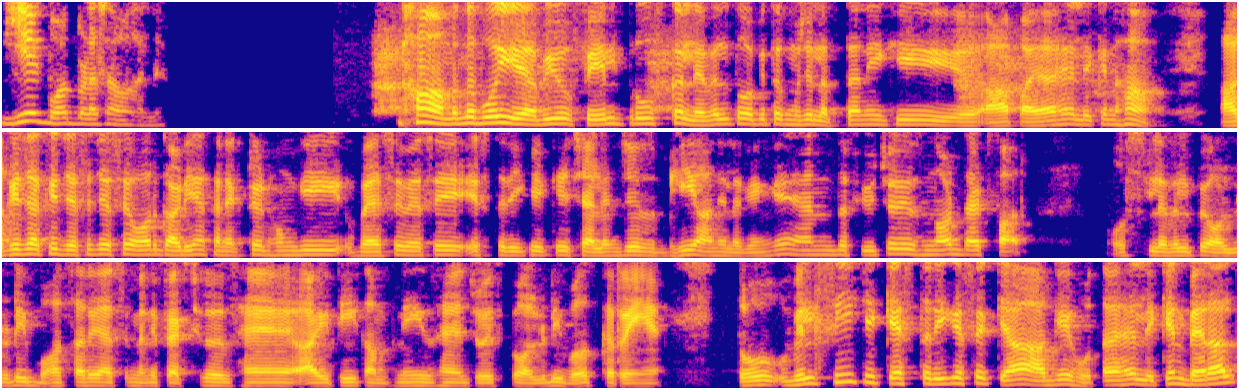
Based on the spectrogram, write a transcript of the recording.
ये एक बहुत बड़ा सवाल है। हाँ मतलब वही है, अभी वो फेल प्रूफ का लेवल तो अभी तक मुझे लगता नहीं कि आ पाया है, लेकिन हाँ आगे जाके जैसे जैसे और गाड़ियाँ कनेक्टेड होंगी वैसे वैसे इस तरीके के चैलेंजेस भी आने लगेंगे and the future is not that far उस लेवल पे ऑलरेडी बहुत सारे ऐसे मैन्युफैक्चरर्स हैं आईटी कंपनीज़ हैं, जो इस पे ऑलरेडी वर्क कर रही हैं। तो विल सी कि किस तरीके से क्या आगे होता है, लेकिन बहरहाल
